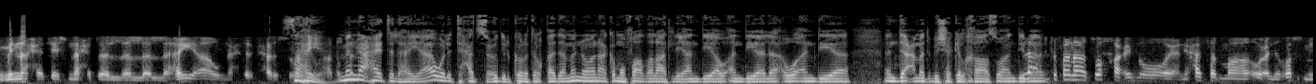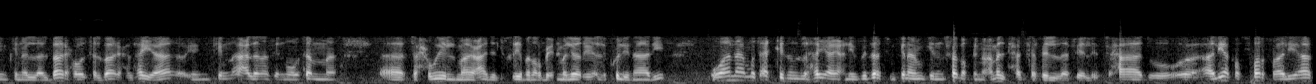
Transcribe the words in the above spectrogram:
من ناحية إيش؟ من ناحية ال- ال- الهيئة أو من ناحية الاتحاد السعودي صحيح من. ناحية الهيئة والاتحاد السعودي لكرة القدم إنه هناك مفاضلات لأندية وانديه لا وانديه اندعمت بشكل خاص وأندية لا شوف أنا أتوقع إنه يعني حسب ما أعلن رسمي يمكن البارحه قلت البارحه الهيئة يمكن أعلنت إنه تم آه، تحويل ما يعادل تقريبا 40 مليار ريال لكل نادي وأنا متأكد إن الهيئة يعني بالذات يمكن أنا يمكن سبق إنه عملت حتى في في الاتحاد وآليات الصرف آليات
